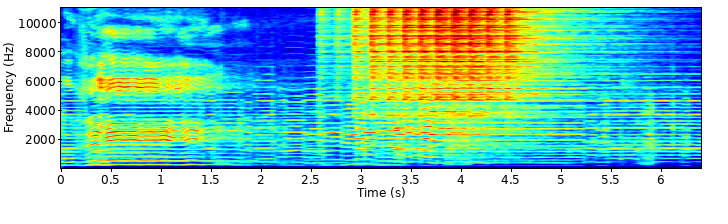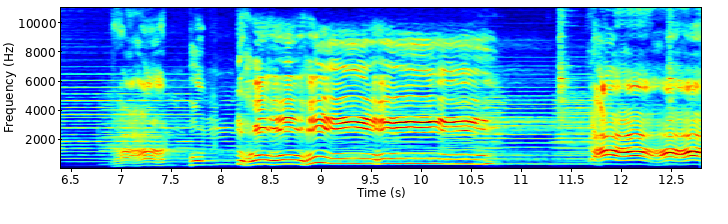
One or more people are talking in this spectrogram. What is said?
মাতাল রে প্রাণ বন্ধু কালী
